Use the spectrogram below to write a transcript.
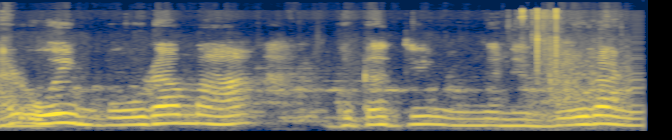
আর বুড়া মা গোটা দিন মানে বুড়া না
